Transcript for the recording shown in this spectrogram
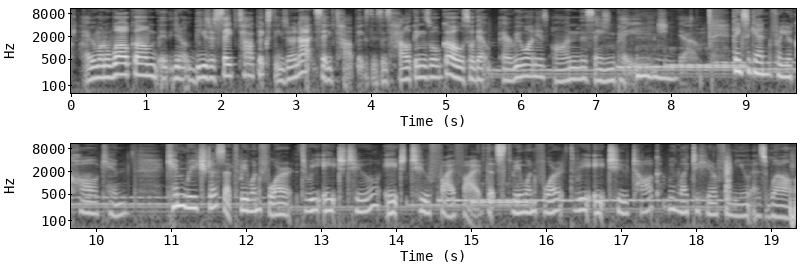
everyone welcome. You know, these are safe topics. These are not safe topics. This is how things will go, so that everyone is on the same page. Yeah. Thanks again for your call, Kim. Kim reached us at 314 382 8255. That's 314 382 Talk. We'd like to hear from you as well.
